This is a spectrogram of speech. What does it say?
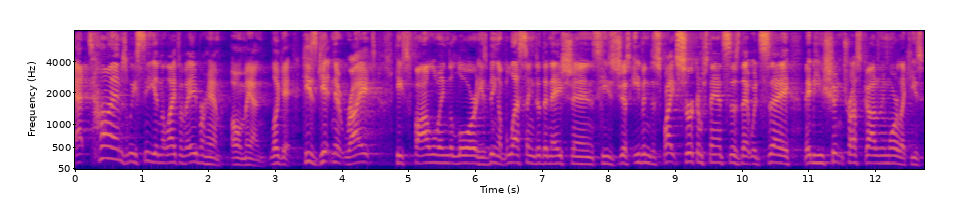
at times we see in the life of Abraham, oh man, look at, he's getting it right. He's following the Lord. He's being a blessing to the nations. He's just, even despite circumstances that would say maybe he shouldn't trust God anymore, like he's,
